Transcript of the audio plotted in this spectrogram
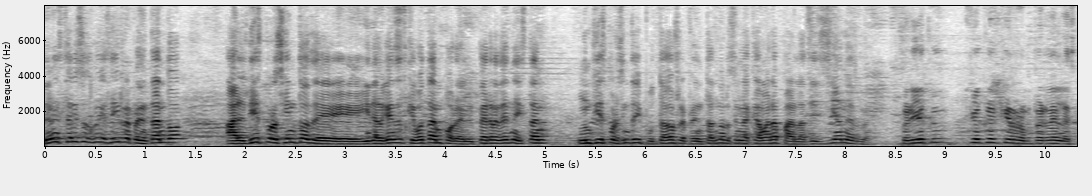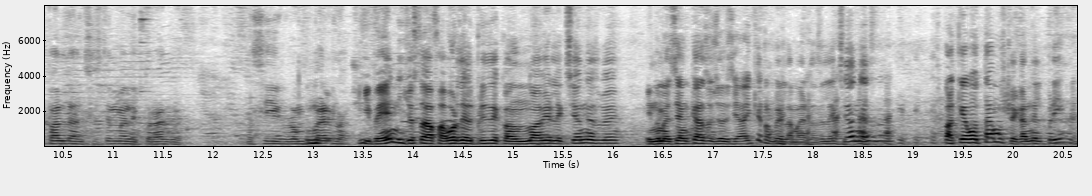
deben estar esos güeyes ahí representando al 10% de hidalguenses que votan por el PRD. Necesitan un 10% de diputados representándolos en la Cámara para las decisiones, güey. Pero yo creo, yo creo que hay que romperle la espalda al sistema electoral, güey. Así, romperla. Y ven, y yo estaba a favor del PRI de cuando no había elecciones, güey. Y no me hacían caso. Yo decía, hay que romper la mano en las elecciones, güey. ¿Para qué votamos? Que gane el PRI. güey.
